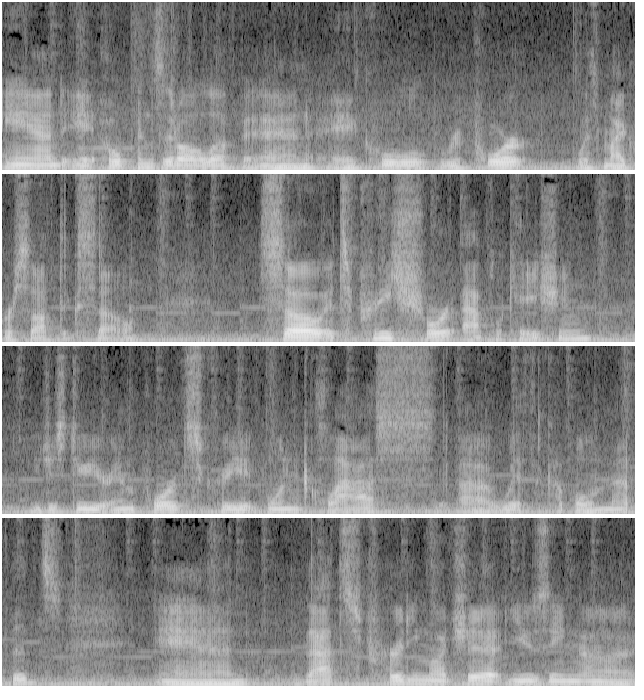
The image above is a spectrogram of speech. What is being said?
and it opens it all up in a cool report with Microsoft Excel. So it's a pretty short application. You just do your imports, create one class uh, with a couple of methods, and that's pretty much it using uh,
